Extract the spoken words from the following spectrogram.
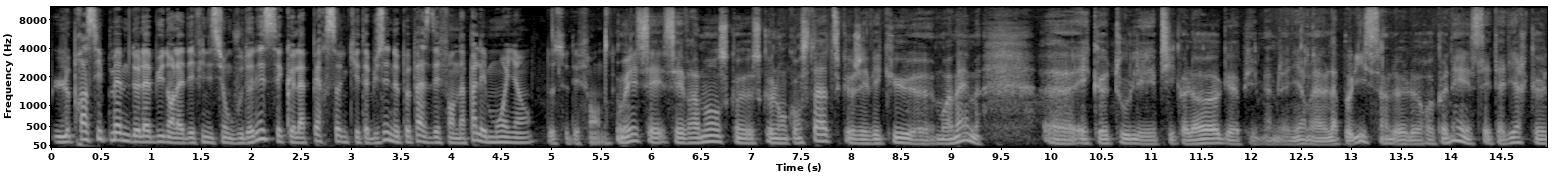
Le principe même de l'abus dans la définition que vous donnez, c'est que la personne qui est abusée ne peut pas se défendre, n'a pas les moyens de se défendre. Oui, c'est vraiment ce que, l'on constate, ce que j'ai vécu euh, moi-même. Euh, et que tous les psychologues, puis même la police hein, le, reconnaît. C'est-à-dire que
